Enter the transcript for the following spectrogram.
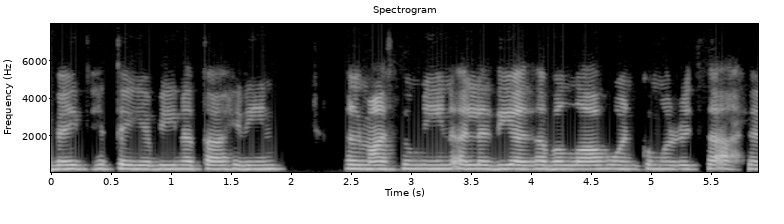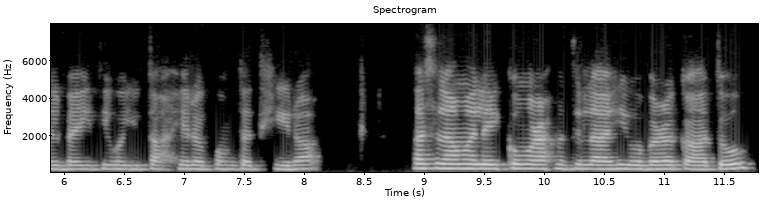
بيته الطيبين الطاهرين المعصومين الذي أذهب الله عنكم الرجس أهل البيت ويطهركم تطهيرا. السلام عليكم ورحمة الله وبركاته.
